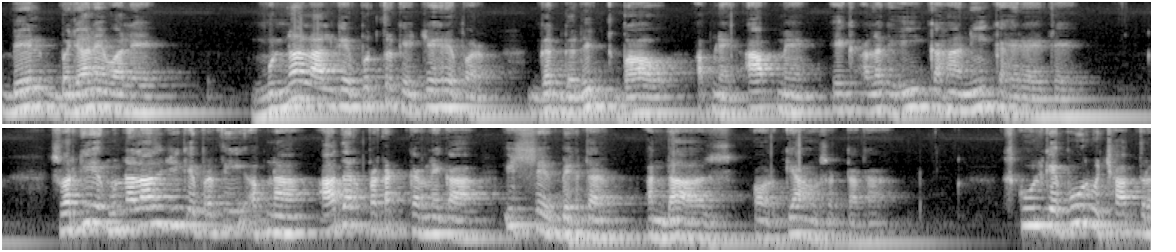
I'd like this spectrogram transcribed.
बेल बजाने वाले मुन्ना लाल के पुत्र के चेहरे पर गदगदित भाव अपने आप में एक अलग ही कहानी कह रहे थे। स्वर्गीय मुन्नालाल जी के प्रति अपना आदर प्रकट करने का इससे बेहतर अंदाज और क्या हो सकता था? स्कूल के पूर्व छात्र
